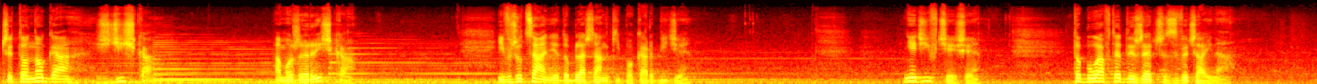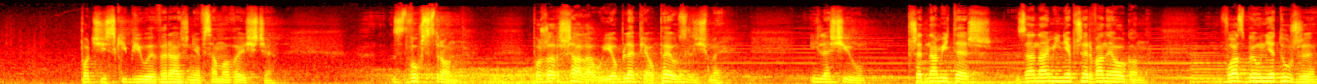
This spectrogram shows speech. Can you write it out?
czy to noga Zdziśka, a może Ryśka i wrzucanie do blaszanki po karbidzie. Nie dziwcie się, to była wtedy rzecz zwyczajna. Pociski biły wyraźnie w samo wejście. Z dwóch stron. Pożar szalał i oblepiał, pełzliśmy. Ile sił. Przed nami też, za nami nieprzerwany ogon. Właz był nieduży,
